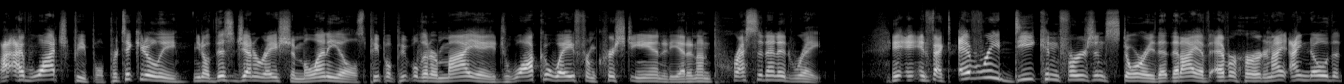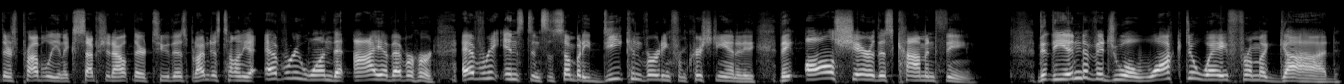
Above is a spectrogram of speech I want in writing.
I, have watched people, particularly, you know, this generation, millennials, people, people that are my age, walk away from Christianity at an unprecedented rate. In fact, every deconversion story that, that I have ever heard, and I, I know that there's probably an exception out there to this, but I'm just telling you, every one that I have ever heard, every instance of somebody deconverting from Christianity, they all share this common theme that the individual walked away from a God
